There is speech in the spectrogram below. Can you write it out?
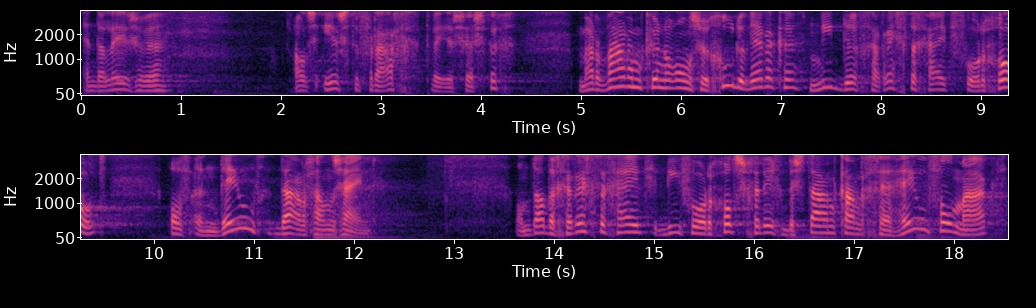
En dan lezen we als eerste vraag 62. Maar waarom kunnen onze goede werken niet de gerechtigheid voor God of een deel daarvan zijn? Omdat de gerechtigheid die voor Gods gericht bestaan kan geheel volmaakt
